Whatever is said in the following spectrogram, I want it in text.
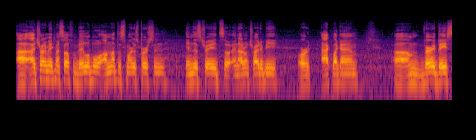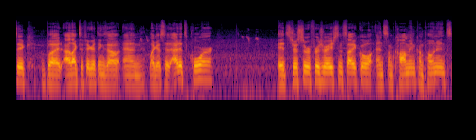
I try to make myself available. I'm not the smartest person in this trade, so and I don't try to be or act like I am. Uh, I'm very basic, but I like to figure things out. And like I said, at its core, it's just a refrigeration cycle and some common components.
